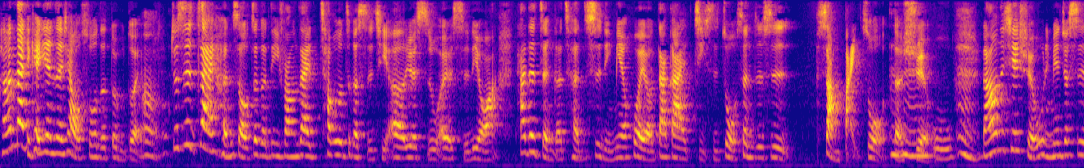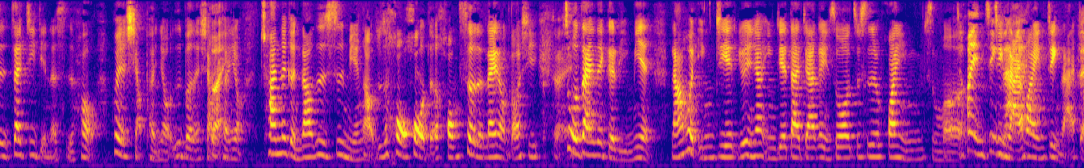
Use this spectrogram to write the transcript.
好，那你可以验证一下我说的对不对？嗯，就是在横手这个地方，在差不多这个时期，二月十五、二月十六啊，它的整个城市里面会有大概几十座，甚至是。上百座的雪屋，嗯，嗯，然后那些雪屋里面，就是在祭典的时候，会有小朋友，日本的小朋友穿那个你知道日式棉袄，就是厚厚的红色的那种东西，对。坐在那个里面，然后会迎接，有点像迎接大家，跟你说就是欢迎什么，欢迎进来，欢迎进来，对。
